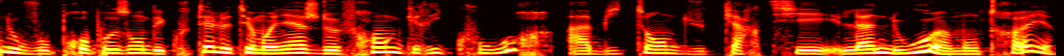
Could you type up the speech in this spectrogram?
nous vous proposons d'écouter le témoignage de Franck Gricourt, habitant du quartier Lanou à Montreuil,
